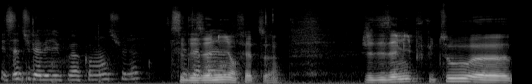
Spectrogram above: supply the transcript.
Et ça, tu l'avais découvert comment celui-là? C'est des amis en fait. euh, J'ai des amis plutôt. euh,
